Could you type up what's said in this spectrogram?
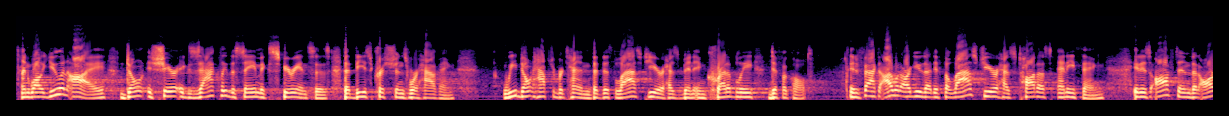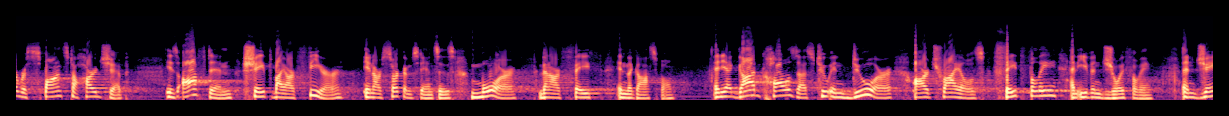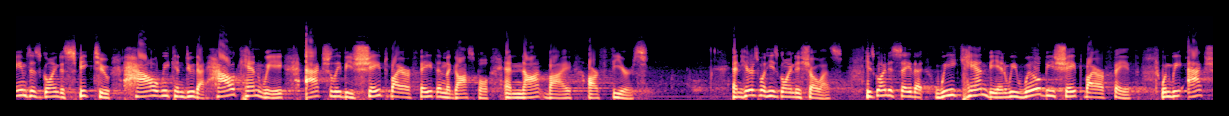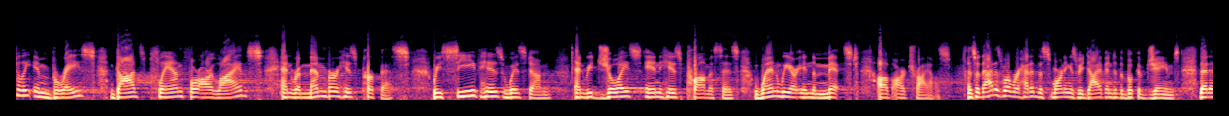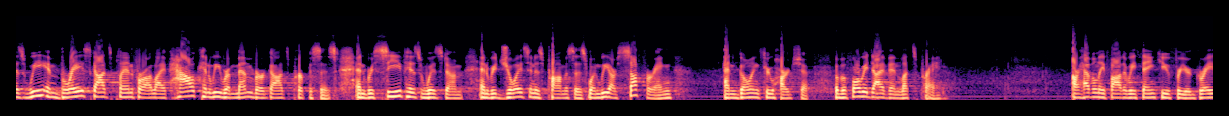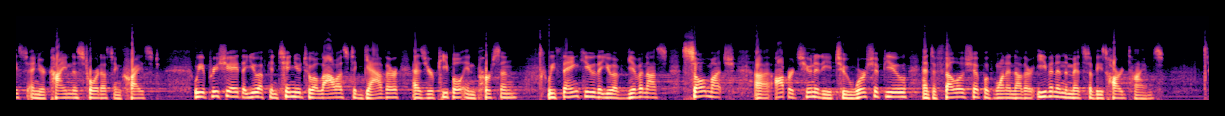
And while you and I don't share exactly the same experiences that these Christians were having, we don't have to pretend that this last year has been incredibly difficult. In fact, I would argue that if the last year has taught us anything, it is often that our response to hardship is often shaped by our fear in our circumstances more than our faith in the gospel. And yet, God calls us to endure our trials faithfully and even joyfully. And James is going to speak to how we can do that. How can we actually be shaped by our faith in the gospel and not by our fears? And here's what he's going to show us He's going to say that we can be and we will be shaped by our faith when we actually embrace God's plan for our lives and remember His purpose, receive His wisdom, and rejoice in His promises when we are in the midst of our trials. And so that is where we're headed this morning as we dive into the book of James. That as we embrace God's plan for our life, how can we remember God's purposes and receive His wisdom and rejoice in His promises when we are suffering and going through hardship? But before we dive in, let's pray. Our Heavenly Father, we thank you for your grace and your kindness toward us in Christ. We appreciate that you have continued to allow us to gather as your people in person. We thank you that you have given us so much uh, opportunity to worship you and to fellowship with one another, even in the midst of these hard times.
